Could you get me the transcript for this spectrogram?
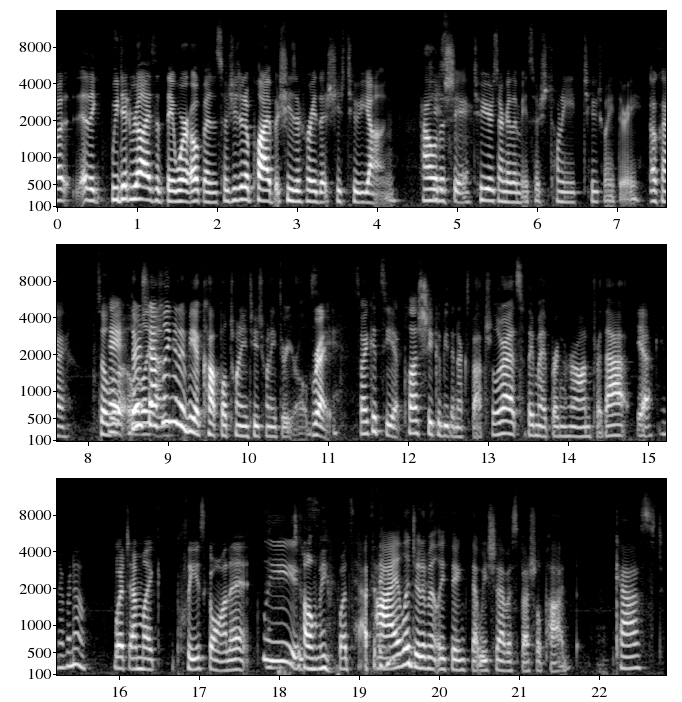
uh, like we did realize that they were open, so she did apply, but she's afraid that she's too young. How old is she? Two years younger than me, so she's 22, 23. Okay. So Hey, little- there's little definitely going to be a couple 22, 23 year olds. right. So I could see it. Plus, she could be the next bachelorette, so they might bring her on for that. Yeah, You never know. which I'm like, please go on it. Please. Tell me what's happening. I legitimately think that we should have a special podcast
